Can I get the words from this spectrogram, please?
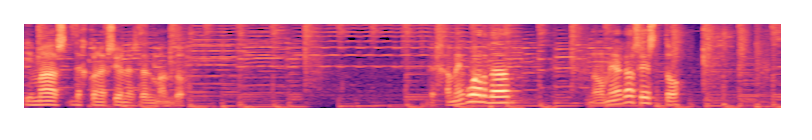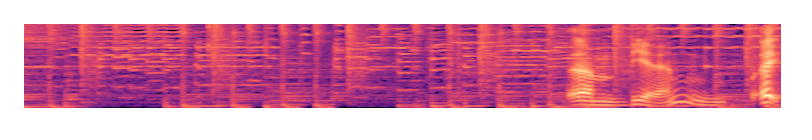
y más desconexiones del mando. Déjame guardar. No me hagas esto. Em, bien. ¡Ey!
